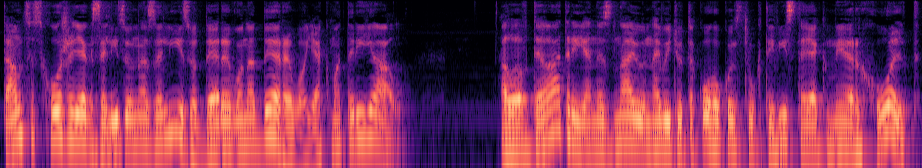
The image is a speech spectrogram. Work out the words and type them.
там це схоже як залізо на залізо, дерево на дерево, як матеріал. Але в театрі я не знаю навіть у такого конструктивіста, як Мейерхольд,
